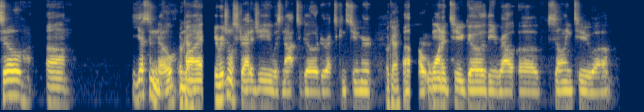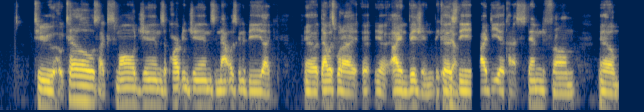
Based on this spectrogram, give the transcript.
so uh, yes and no. Okay. My original strategy was not to go direct to consumer. Okay. uh, wanted to go the route of selling to uh, to hotels, like small gyms, apartment gyms, and that was going to be like, you know, that was what I uh, you know I envisioned because Yeah. the idea kind of stemmed from you know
